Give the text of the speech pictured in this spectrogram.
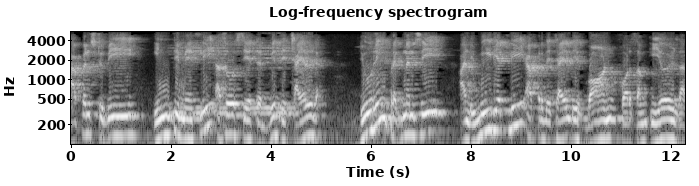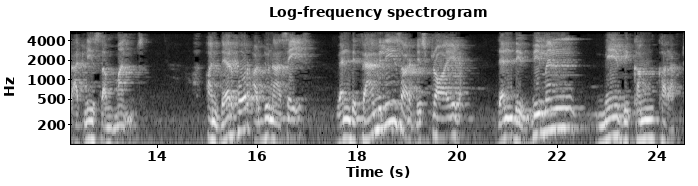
happens to be intimately associated with the child during pregnancy and immediately after the child is born for some years or at least some months. And therefore Arjuna says, when the families are destroyed, then the women may become corrupt.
